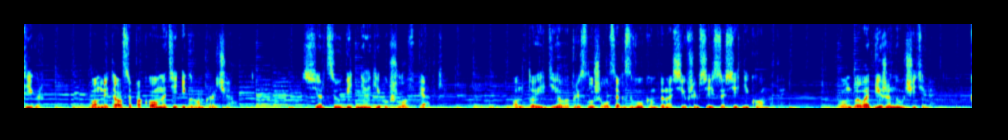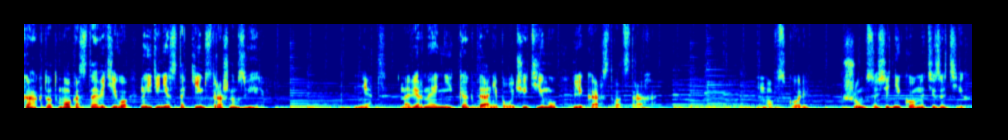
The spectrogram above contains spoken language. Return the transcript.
тигр. Он метался по комнате и громко рычал. Сердце у бедняги ушло в пятки. Он то и дело прислушивался к звукам, доносившимся из соседней комнаты. Он был обижен на учителя. Как тот мог оставить его наедине с таким страшным зверем? Нет, наверное, никогда не получить ему лекарство от страха. Но вскоре шум в соседней комнате затих.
